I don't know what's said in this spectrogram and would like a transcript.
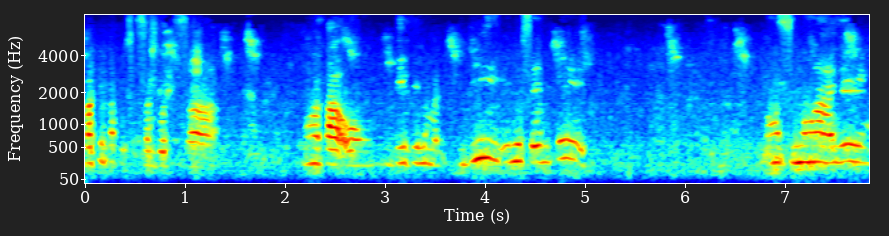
bakit ako sasagot sa mga taong hindi din naman, hindi inosente. Mga sinungaling.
